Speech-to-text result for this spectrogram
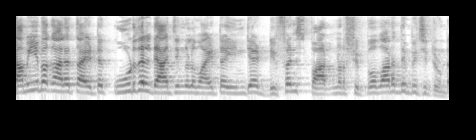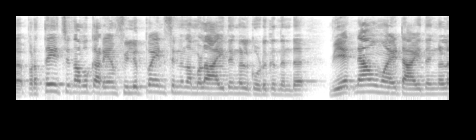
സമീപകാലത്തായിട്ട് കൂടുതൽ രാജ്യങ്ങളുമായിട്ട് ഇന്ത്യ ഡിഫൻസ് പാർട്ണർഷിപ്പ് വർദ്ധിപ്പിച്ചിട്ടുണ്ട്. പ്രത്യേകിച്ച് നമുക്കറിയാം ഫിലിപ്പൈൻസിന് നമ്മൾ ആയുധങ്ങൾ കൊടുക്കുന്നുണ്ട്. വിയറ്റ്നാമുമായിട്ട് ആയുധങ്ങൾ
